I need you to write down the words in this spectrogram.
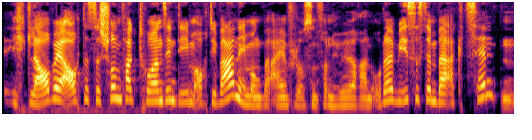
ich glaube ja auch, dass es schon Faktoren sind, die eben auch die Wahrnehmung beeinflussen von Hörern, oder? Wie ist es denn bei Akzenten?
